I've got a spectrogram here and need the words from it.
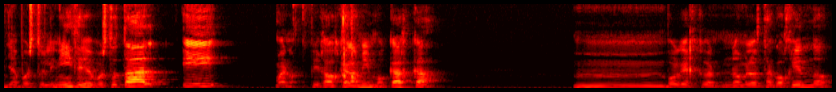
Ya he puesto el inicio, ya he puesto tal. Y, bueno, fijaos que ahora mismo casca. Mm, porque no me lo está cogiendo.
